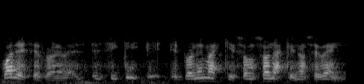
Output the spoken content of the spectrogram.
¿cuál es el problema? el, el problema es que son zonas que no se ven.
